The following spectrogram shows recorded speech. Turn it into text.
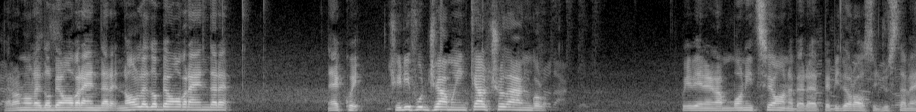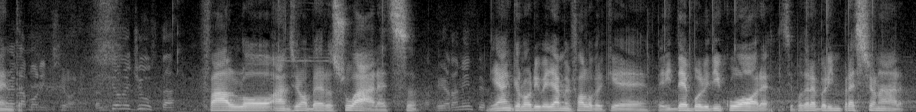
Però non le dobbiamo prendere. Non le dobbiamo prendere. E qui. Ci rifugiamo in calcio d'angolo. Qui viene l'ammonizione per Pepito Rossi, giustamente. Fallo, anzi no, per Suarez. Neanche lo rivediamo il fallo perché per i deboli di cuore si potrebbero impressionare.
